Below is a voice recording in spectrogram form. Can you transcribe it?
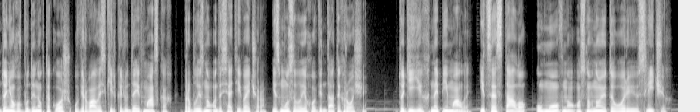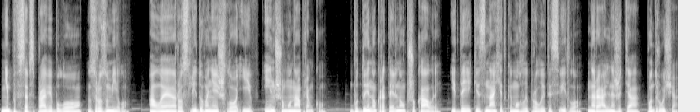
До нього в будинок також увірвались кілька людей в масках приблизно о 10 вечора і змусили його віддати гроші. Тоді їх не піймали, і це стало умовно основною теорією слідчих, ніби все в справі було зрозуміло. Але розслідування йшло і в іншому напрямку. Будинок ретельно обшукали, і деякі знахідки могли пролити світло на реальне життя подружжя.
